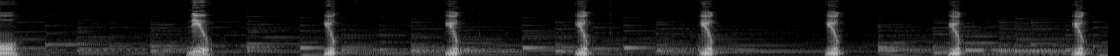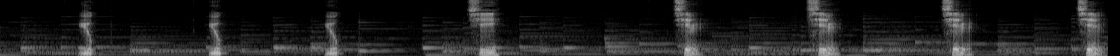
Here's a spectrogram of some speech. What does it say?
오, 리우, 육, 육, 육, 육, 육, 육, 육, 육, 육, 육, 칠, 칠, 칠, 칠, 칠,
